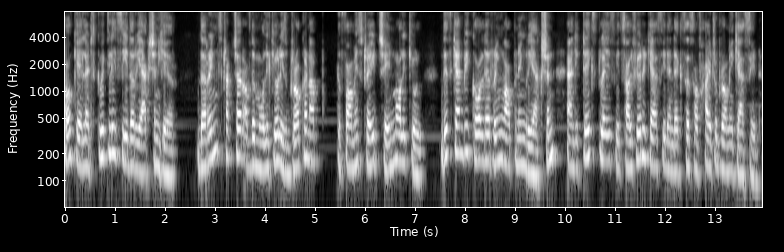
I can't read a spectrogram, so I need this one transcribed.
Okay, let's quickly see the reaction here. The ring structure of the molecule is broken up to form a straight chain molecule. This can be called a ring opening reaction and it takes place with sulfuric acid and excess of hydrobromic acid.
